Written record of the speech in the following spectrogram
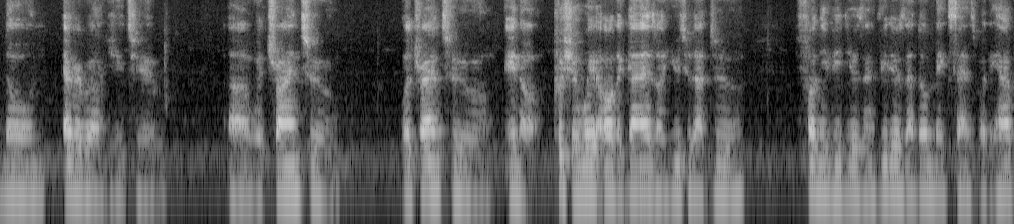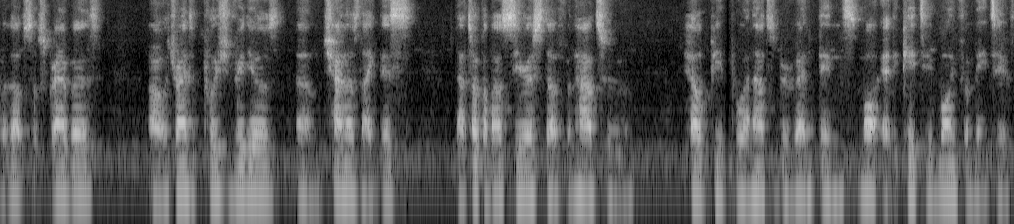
known everywhere on YouTube. Uh, we're trying to, we're trying to, you know, push away all the guys on YouTube that do funny videos and videos that don't make sense, but they have a lot of subscribers are trying to push videos, um, channels like this that talk about serious stuff and how to help people and how to prevent things more educative, more informative,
